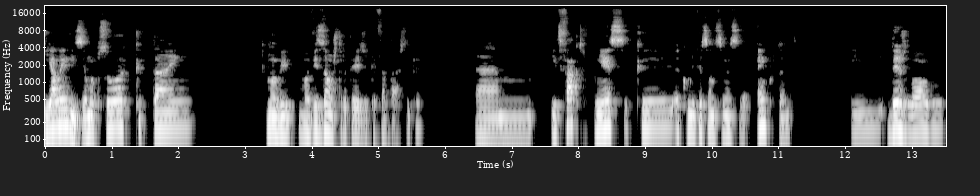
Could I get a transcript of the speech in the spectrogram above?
e além disso, é uma pessoa que tem uma, uma visão estratégica fantástica um, e de facto reconhece que a comunicação de ciência é importante e desde logo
